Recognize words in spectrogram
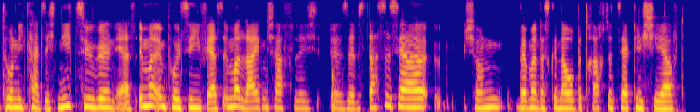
Toni kann sich nie zügeln, er ist immer impulsiv, er ist immer leidenschaftlich. Äh, selbst das ist ja schon, wenn man das genau betrachtet, sehr klischeehaft.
